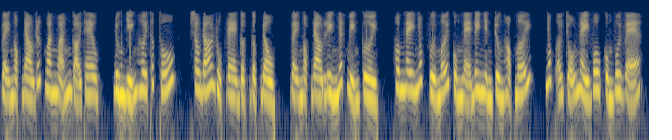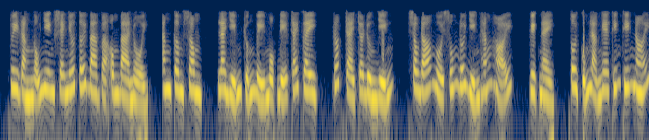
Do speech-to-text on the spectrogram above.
vệ Ngọc Đào rất ngoan ngoãn gọi theo, đường diễn hơi thất thố, sau đó ruột rè gật gật đầu, vệ Ngọc Đào liền nhếch miệng cười, hôm nay nhóc vừa mới cùng mẹ đi nhìn trường học mới, nhóc ở chỗ này vô cùng vui vẻ, tuy rằng ngẫu nhiên sẽ nhớ tới ba và ông bà nội, ăn cơm xong, La Diễm chuẩn bị một đĩa trái cây, rót trà cho đường diễn, sau đó ngồi xuống đối diện hắn hỏi, việc này, tôi cũng là nghe thiến thiến nói,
